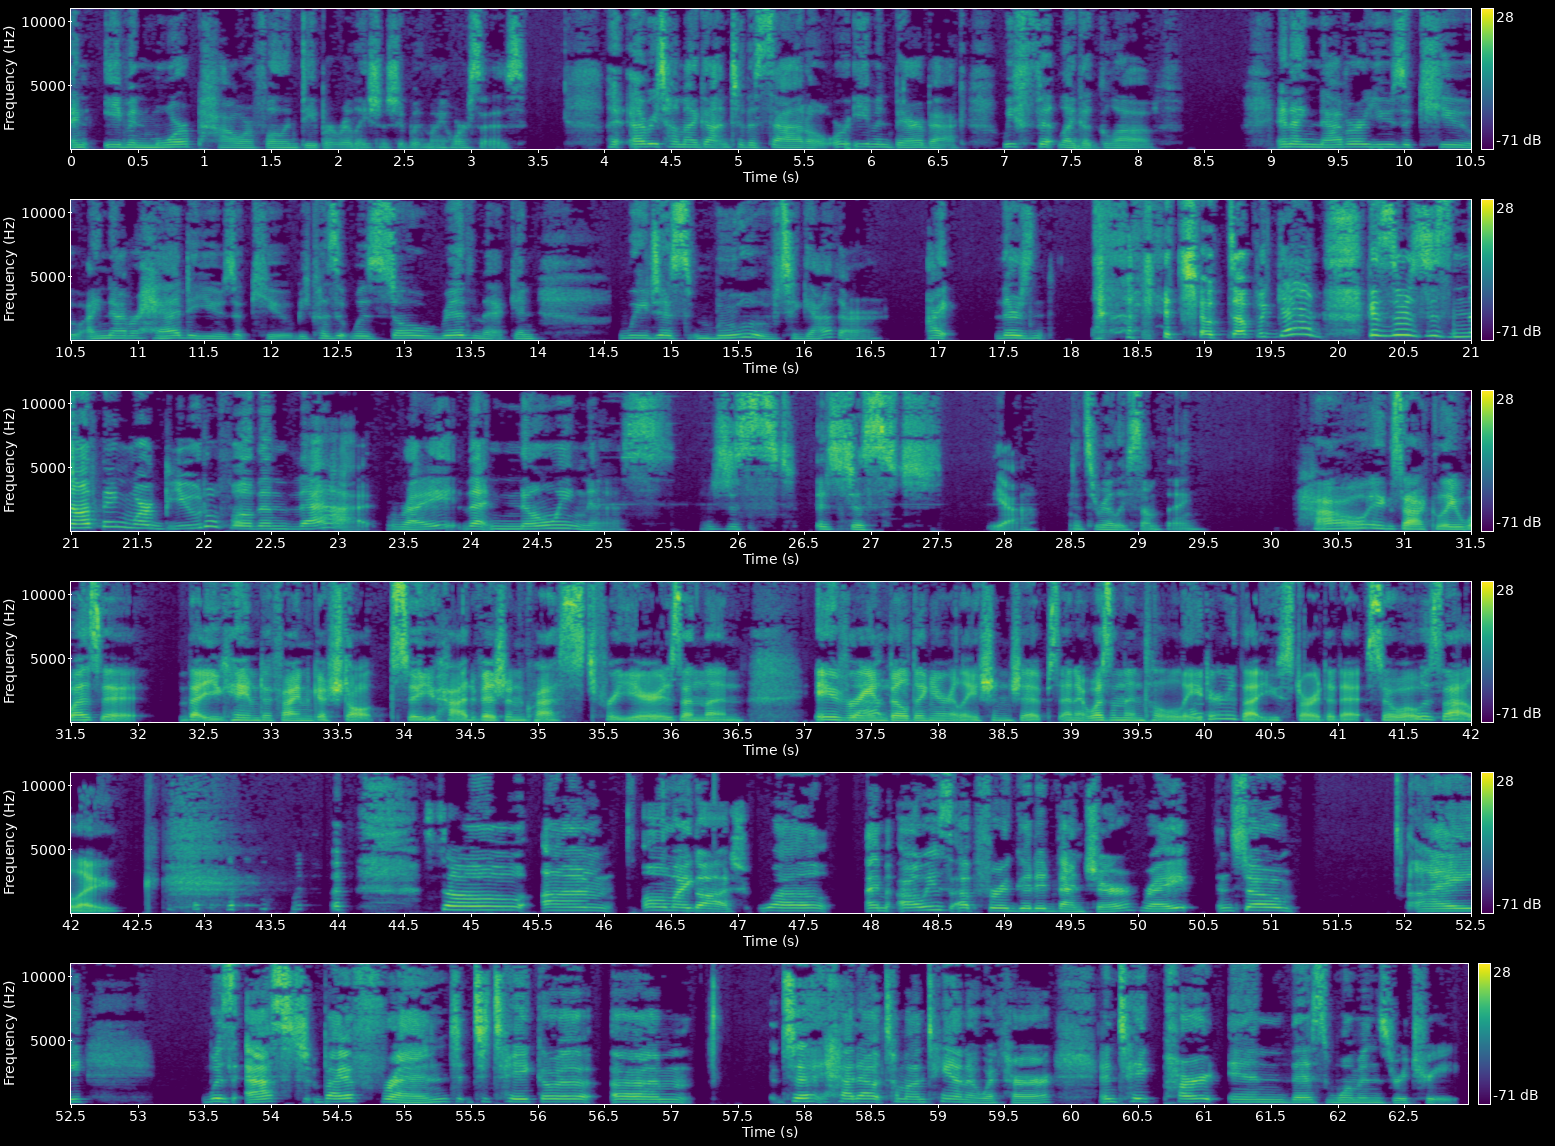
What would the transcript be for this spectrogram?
an even more powerful and deeper relationship with my horses. That every time I got into the saddle or even bareback, we fit like a glove. And I never use a cue. I never had to use a cue because it was so rhythmic and we just moved together. I, there's, I get choked up again because there's just nothing more beautiful than that, right? That knowingness. It's just, it's just, yeah, it's really something. How exactly was it that you came to find Gestalt? So you had Vision Quest for years and then Avery and building your relationships. And it wasn't until later that you started it. So what was that like? so, um, oh my gosh. Well, I'm always up for a good adventure, right? And so I was asked by a friend to take a um to head out to Montana with her and take part in this woman's retreat.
